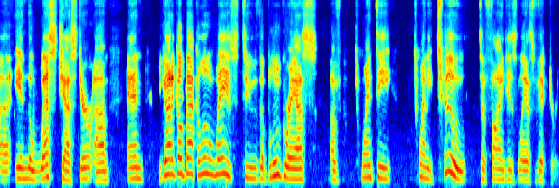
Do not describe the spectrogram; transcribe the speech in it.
uh, in the Westchester. Um, and you got to go back a little ways to the bluegrass of 2022 to find his last victory.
